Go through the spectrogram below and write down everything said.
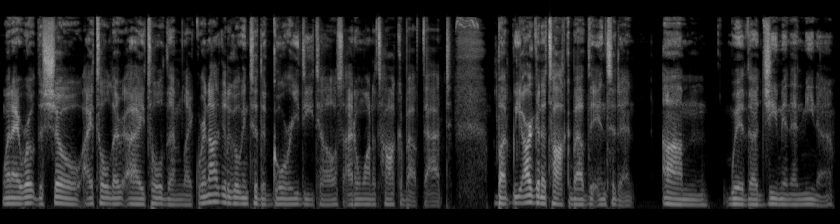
when I wrote the show, I told I told them like we're not gonna go into the gory details. I don't want to talk about that, but we are gonna talk about the incident um, with uh, Jimin and Mina.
